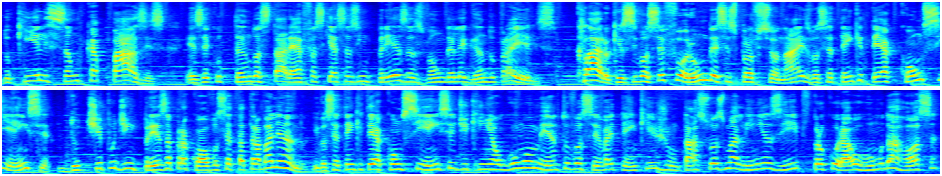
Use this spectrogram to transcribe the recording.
do que eles são capazes, executando as tarefas que essas empresas vão delegando para eles. Claro que se você for um desses profissionais, você tem que ter a consciência do tipo de empresa para qual você está trabalhando. E você tem que ter a consciência de que em algum momento você vai ter que juntar suas malinhas e procurar o rumo da roça,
